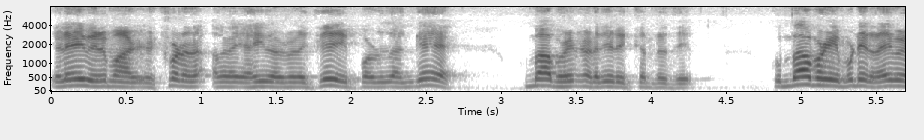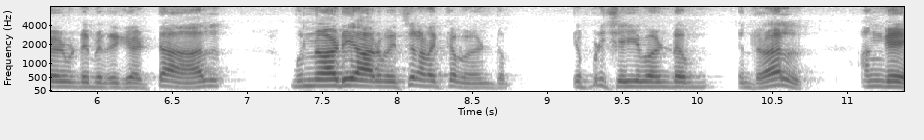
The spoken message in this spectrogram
இளைய பெருமாள் லட்சுமணன் அவர் ஆகியவர்களுக்கு இப்பொழுது அங்கே கும்பாபுழை நடந்திருக்கின்றது. கும்பாபுழை எப்படி நடைபெற வேண்டும் என்று கேட்டால் முன்னாடி ஆரம்பித்து நடக்க வேண்டும். எப்படி செய்ய வேண்டும் என்றால் அங்கே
